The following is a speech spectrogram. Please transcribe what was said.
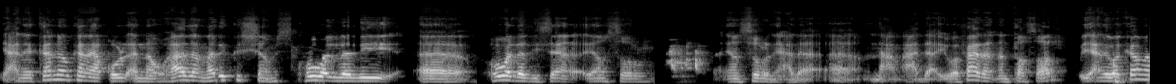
يعني كانه كان يقول أنه هذا ملك الشمس هو الذي هو الذي سينصر ينصرني على نعم أعدائي. وفعلا انتصر. يعني وكما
